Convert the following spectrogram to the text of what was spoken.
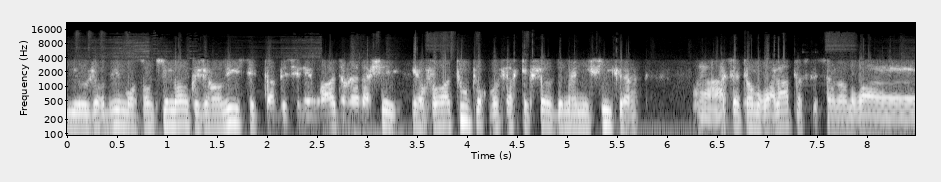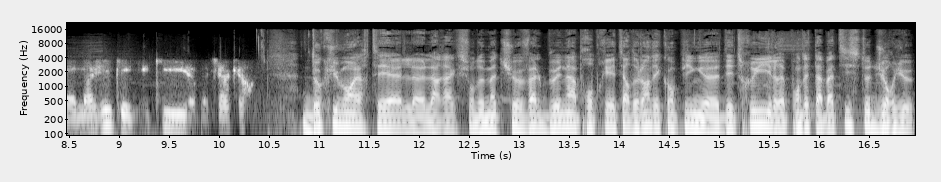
Et aujourd'hui, mon sentiment que j'ai envie, c'est de pas baisser les bras, de rien lâcher. Et on fera tout pour refaire quelque chose de magnifique euh, à cet endroit-là parce que c'est un endroit euh, magique et, qui euh, me tient à cœur. Document RTL, la réaction de Mathieu Valbuena, propriétaire de l'un des campings détruits. Il répondait à Baptiste Durieux.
